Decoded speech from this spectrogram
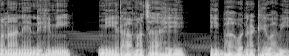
मनाने नेहमी मी रामाचा आहे ही भावना ठेवावी.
